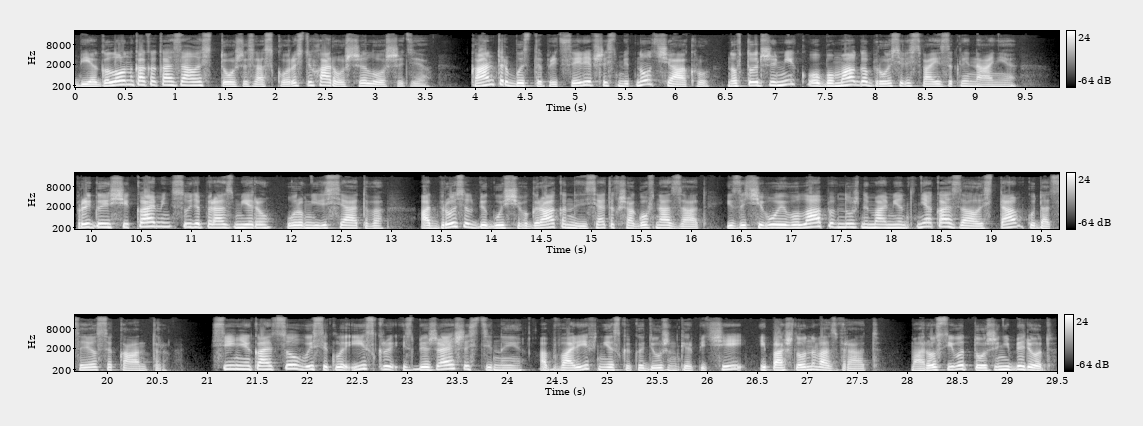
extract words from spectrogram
Бегал он, как оказалось, тоже со скоростью хорошей лошади. Кантер, быстро прицелившись, метнул чакру, но в тот же миг оба мага бросили свои заклинания – Прыгающий камень, судя по размеру, уровня десятого, отбросил бегущего Грака на десяток шагов назад, из-за чего его лапы в нужный момент не оказалось там, куда целился Кантер. Синее кольцо высекло искры из ближайшей стены, обвалив несколько дюжин кирпичей и пошло на возврат. Мороз его тоже не берет,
